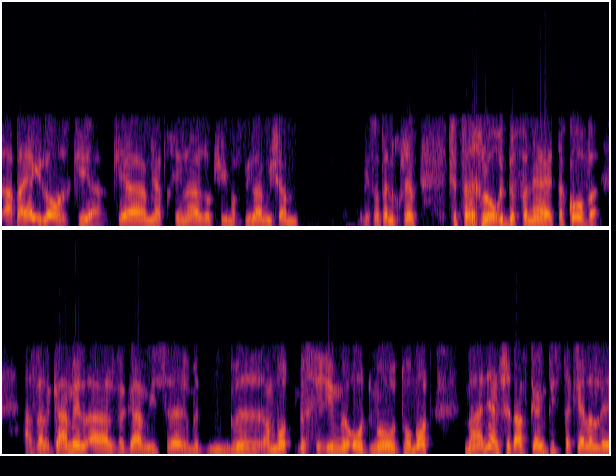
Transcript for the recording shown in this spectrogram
הבעיה היא לא ארקיע, ארקיע מהבחינה הזאת שהיא מפעילה משם טיסות אני חושב שצריך להוריד בפניה את הכובע, אבל גם אל על וגם ישראייר ברמות מחירים מאוד מאוד דומות. מעניין שדווקא אם תסתכל על אה,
